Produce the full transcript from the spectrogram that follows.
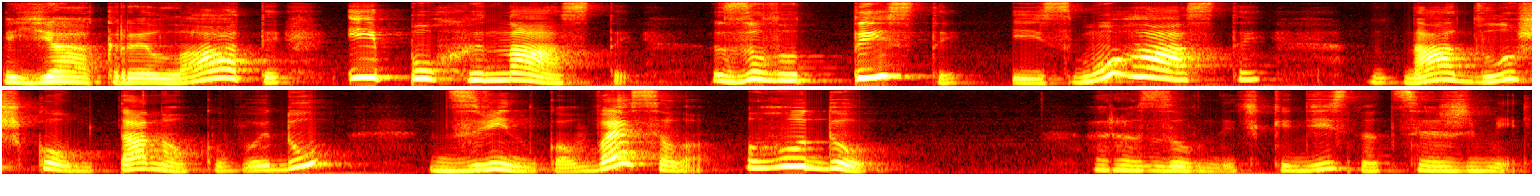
Я крилатий і пухнастий, золотистий і смугастий. Над лужком танок веду, дзвінко весело гуду. Розумнички, дійсно, це жміль.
